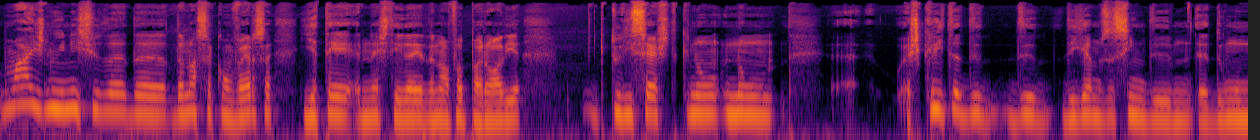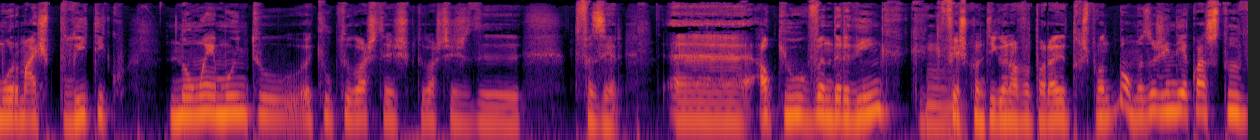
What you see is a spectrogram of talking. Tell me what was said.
mais no início da, da, da nossa conversa e até nesta ideia da nova paródia, que tu disseste que não. não a escrita de, de, digamos assim, de, de um humor mais político não é muito aquilo que tu gostas, que tu gostas de, de fazer. Ah, ao que o Hugo van der Ding, que, que Hum. fez contigo a nova paródia, te responde: Bom, mas hoje em dia é quase tudo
